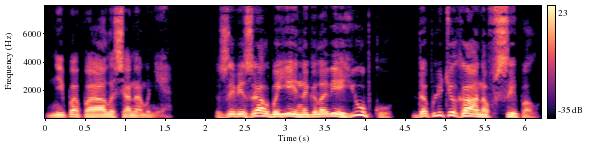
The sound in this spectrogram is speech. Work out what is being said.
Не попалась она мне. Завязал бы ей на голове юбку, да плютюханов всыпал.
